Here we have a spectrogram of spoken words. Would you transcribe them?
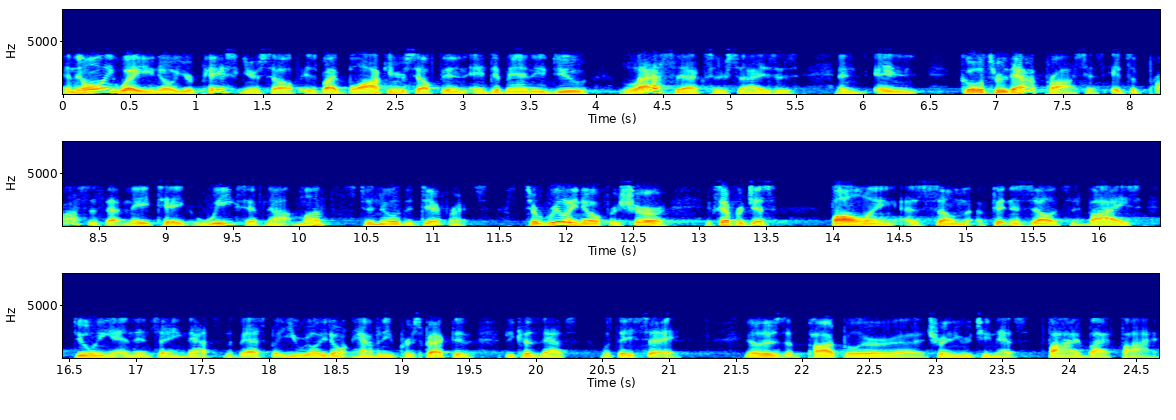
And the only way you know you're pacing yourself is by blocking yourself in and demanding to do less exercises and, and go through that process. It's a process that may take weeks, if not months, to know the difference, to really know for sure, except for just following some fitness zealot's advice, doing it, and then saying that's the best, but you really don't have any perspective because that's what they say. You know, there's a popular uh, training routine that's five by five.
